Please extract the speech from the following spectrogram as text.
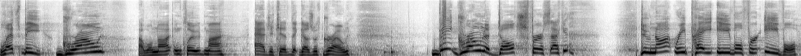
Let's be grown. I will not include my adjective that goes with grown. Be grown adults for a second. Do not repay evil for evil,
